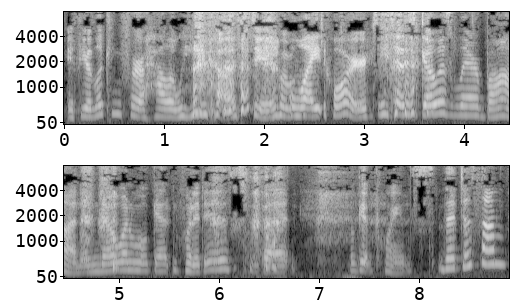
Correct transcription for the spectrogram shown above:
if you're looking for a Halloween costume, white horse, yes, go as Láir Bhán, and no one will get what it is, but we'll get points. That does sound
